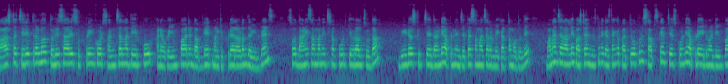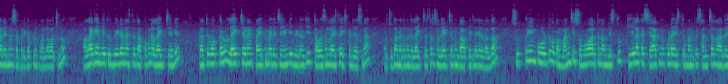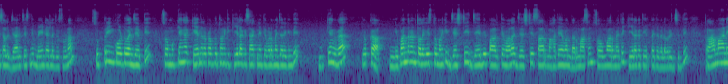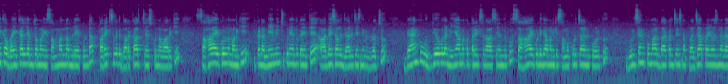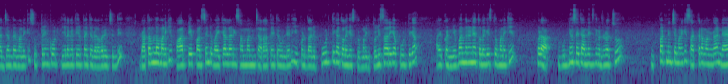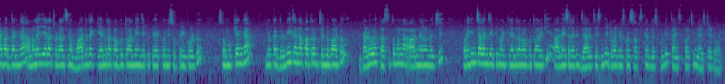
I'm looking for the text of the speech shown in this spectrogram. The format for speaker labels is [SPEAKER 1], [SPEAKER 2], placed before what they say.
[SPEAKER 1] రాష్ట్ర చరిత్రలో తొలిసారి సుప్రీంకోర్టు సంచలన తీర్పు అనే ఒక ఇంపార్టెంట్ అప్డేట్ మనకి ఇప్పుడే రావడం జరిగింది ఫ్రెండ్స్. సో దానికి సంబంధించిన పూర్తి వివరాలు చూద్దాం. వీడియో స్కిప్ చేద్దండి అప్పుడు నేను చెప్పే సమాచారం మీకు అర్థమవుతుంది. మన ఛానల్ని ఫస్ట్ టైం చూస్తుంటే ఖచ్చితంగా ప్రతి ఒక్కరూ సబ్స్క్రైబ్ చేసుకోండి. అప్పుడే ఇటువంటి ఇంపార్టెంట్ న్యూస్ ఎప్పటికప్పుడు పొందవచ్చును. అలాగే మీకు వీడియో నచ్చితే తప్పకుండా లైక్ చేయండి. ప్రతి ఒక్కరూ లైక్ చేయడానికి ప్రయత్నం అయితే చేయండి. వీడియోకి థౌసండ్ లైక్స్ ఎక్స్పెక్ట్ చేస్తున్నా. మరి చూద్దాం ఎంతమంది లైక్ చేస్తారు. సో లేట్ చేయకుండా టాపిక్లోకి అయితే వెళ్దాం. సుప్రీంకోర్టు ఒక మంచి శుభవార్తను అందిస్తూ కీలక శాఖను కూడా ఇస్తూ మనకు సంచలన ఆదేశాలు జారీ చేసింది. మెయిన్ టైట్లో చూస్తున్నాం. సుప్రీంకోర్టు అని చెప్పి సో ముఖ్యంగా కేంద్ర ప్రభుత్వానికి కీలక శాఖను అయితే ఇవ్వడమే జరిగింది. ముఖ్యంగా యొక్క నిబంధనను తొలగిస్తూ మనకి justice JB Pardiwala justice R Mahadevan ధర్మాసనం సోమవారం అయితే కీలక తీర్పు అయితే వెలువరించింది. ప్రామాణిక వైకల్యంతో మనకి సంబంధం లేకుండా పరీక్షలకు దరఖాస్తు చేసుకున్న వారికి సహాయకులను మనకి ఇక్కడ నియమించుకునేందుకు అయితే ఆదేశాలు జారీ చేసినట్టు చూడొచ్చు. బ్యాంకు ఉద్యోగుల నియామక పరీక్ష రాసేందుకు సహాయకుడిగా మనకి సమకూర్చాలని కోరుతూ గుల్షన్ కుమార్ దాఖలు చేసిన ప్రజా ప్రయోజన వ్యాజ్యంపై మనకి సుప్రీంకోర్టు కీలక తీర్పు అయితే వెలువరించింది. గతంలో మనకి ఫార్టీ పర్సెంట్ వైకల్యానికి సంబంధించి అర్హత అయితే ఉండేది. ఇప్పుడు దాన్ని పూర్తిగా తొలగిస్తూ మనకి తొలిసారిగా పూర్తిగా ఆ యొక్క నిబంధననే తొలగిస్తూ మనకి కూడా గుడ్ న్యూస్ అయితే అందించింది. ఇక్కడ చూడొచ్చు. ఇప్పటి నుంచి మనకి సక్రమంగా న్యాయబద్ధంగా అమలయ్యేలా చూడాల్సిన బాధ్యత కేంద్ర ప్రభుత్వాన్ని అని చెప్పి పేర్కొంది సుప్రీంకోర్టు. సో ముఖ్యంగా ఈ యొక్క ధృవీకరణ పత్రం చెల్లుబాటు గడువును ప్రస్తుతం ఉన్న ఆరు నెలల నుంచి పొడిగించాలని చెప్పి మన కేంద్ర ప్రభుత్వానికి ఆదేశాలు అయితే జారీ చేసింది. ఇటువంటి న్యూస్ కోసం సబ్స్క్రైబ్ చేసుకోండి. Thanks for watching. Next date one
